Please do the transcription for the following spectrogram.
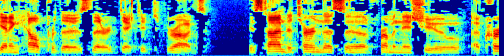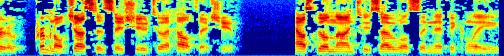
getting help for those that are addicted to drugs. It's time to turn this uh, from an issue, a cr- criminal justice issue, to a health issue. House Bill 927 will significantly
